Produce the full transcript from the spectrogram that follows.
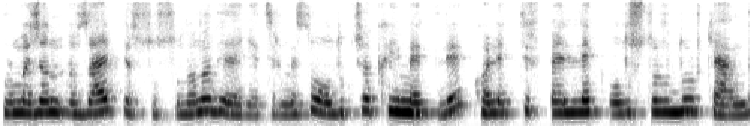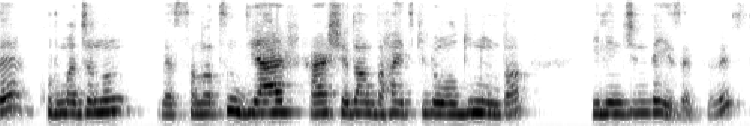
kurmacanın özellikle susulana dile getirmesi oldukça kıymetli. Kolektif bellek oluşturulurken de kurmacanın ve sanatın diğer her şeyden daha etkili olduğunun da bilincindeyiz hepimiz.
